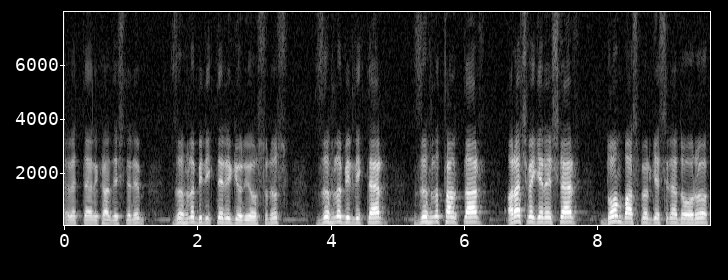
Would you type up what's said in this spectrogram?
Evet değerli kardeşlerim, zırhlı birlikleri görüyorsunuz. Zırhlı birlikler, zırhlı tanklar, araç ve gereçler Donbas bölgesine doğru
